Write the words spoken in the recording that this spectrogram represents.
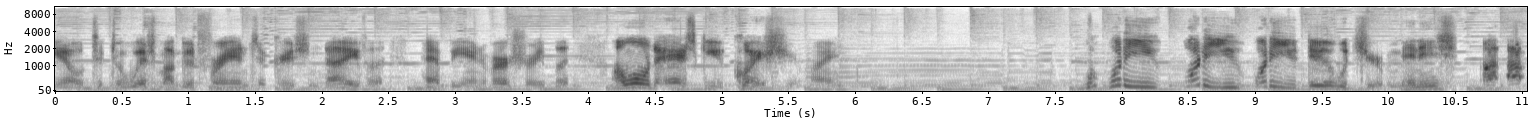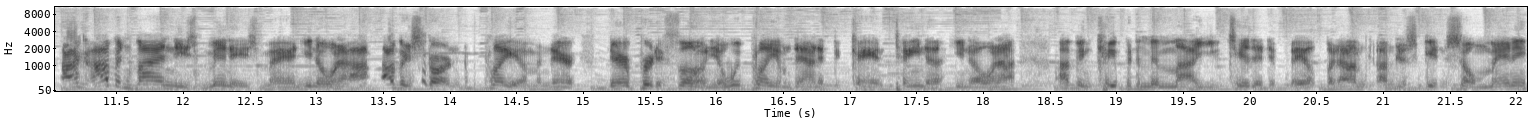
you know, to, to wish my good friends, uh, Chris and Dave, a happy anniversary. But I wanted to ask you a question, man. What, do you what do you what do you do with your minis? I, I, I've been buying these minis, man. You know, and I, I've been starting to play them, and they're they're pretty fun. You know, we play them down at the cantina. You know, and I I've been keeping them in my utility belt, but I'm I'm just getting so many.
